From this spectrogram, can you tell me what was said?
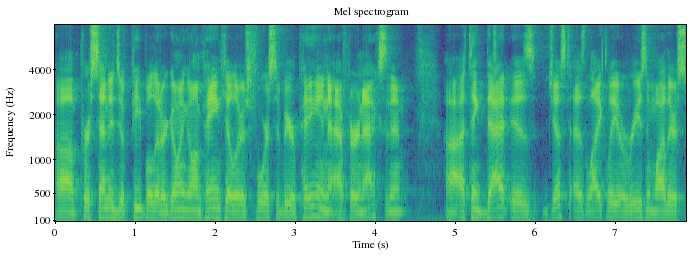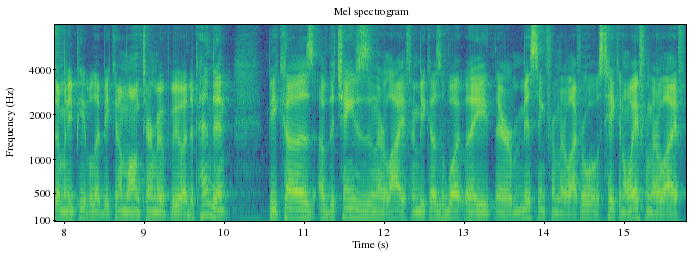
uh, percentage of people that are going on painkillers for severe pain after an accident. Uh, I think that is just as likely a reason why there's so many people that become long-term opioid dependent because of the changes in their life and because of what they, they're missing from their life or what was taken away from their life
